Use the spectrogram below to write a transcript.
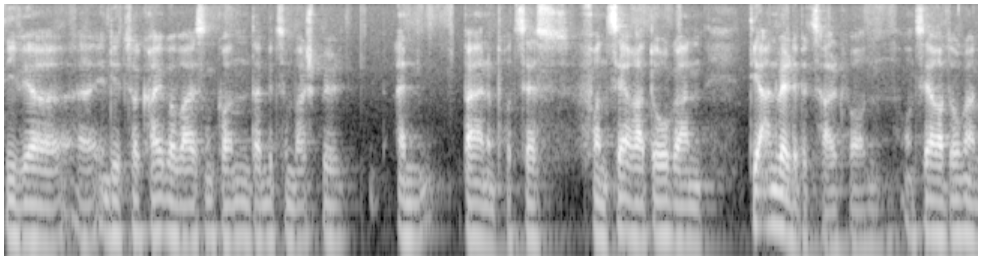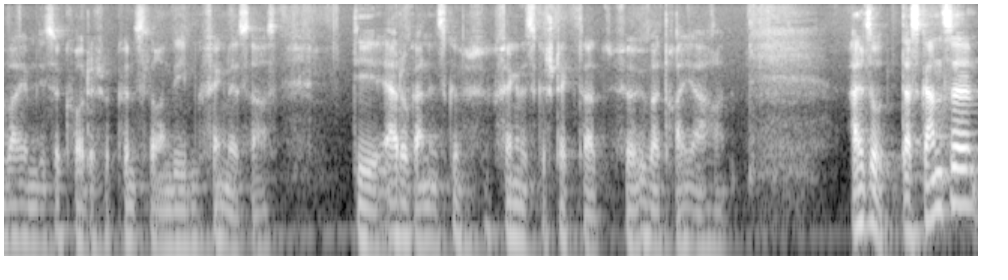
die wir äh, in die Türkei überweisen konnten, damit zum Beispiel ein, bei einem Prozess von Serra Dogan die Anwälte bezahlt wurden. Und Serra Dogan war eben diese kurdische Künstlerin, die im Gefängnis saß, die Erdogan ins Gefängnis gesteckt hat für über drei Jahre. Also, das Ganze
